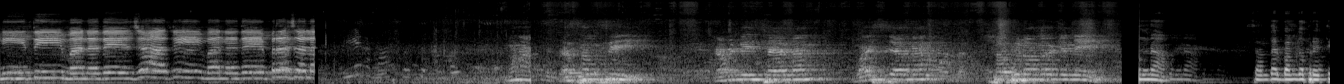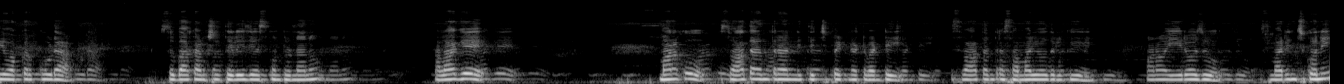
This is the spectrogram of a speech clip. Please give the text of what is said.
నీతి మనదే జాతి మనదే ప్రజల మన SLC committee chairman vice chairman సభ్యులందరికీ ఉన్న సందర్భంగా ప్రతి ఒక్కరు కూడా శుభాకాంక్షలు తెలియజేసుకుంటున్నాను. అలాగే మనకు స్వాతంత్రాన్ని తెచ్చిపెట్టినటువంటి స్వాతంత్ర సమరయోధులకి మనం ఈరోజు స్మరించుకొని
